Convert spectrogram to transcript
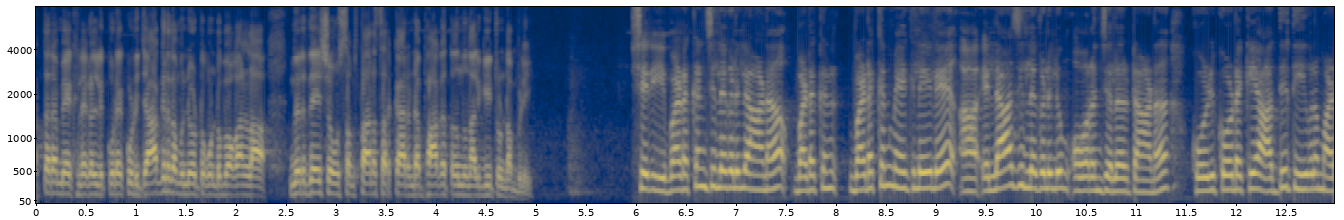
അത്തരം മേഖലകളിൽ കുറെ കൂടി ജാഗ്രത മുന്നോട്ട് കൊണ്ടുപോകാനുള്ള നിർദ്ദേശവും സംസ്ഥാന സർക്കാരിന്റെ ഭാഗത്ത് നിന്ന് നൽകിയിട്ടുണ്ട് അമ്പിളി. ശരി വടക്കൻ ജില്ലകളിലാണ് വടക്കൻ വടക്കൻ മേഖലയിലെ എല്ലാ ജില്ലകളിലും ഓറഞ്ച് അലർട്ടാണ് കോഴിക്കോടൊക്കെ അതിതീവ്ര മഴ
